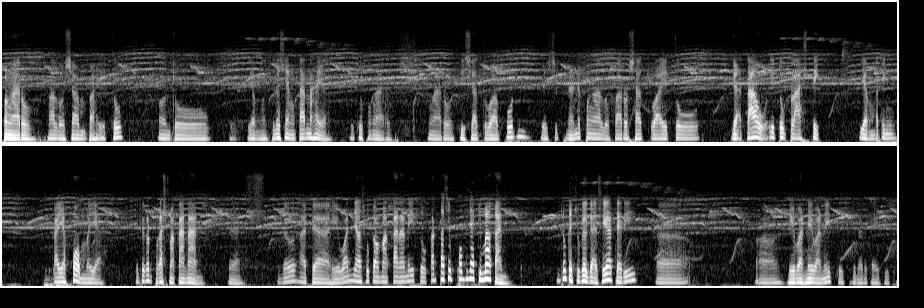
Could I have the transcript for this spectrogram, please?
pengaruh kalau sampah itu untuk yang jelas yang tanah ya itu pengaruh. Pengaruh di satwa pun ya sebenarnya pengaruh. Kalau satwa itu nggak tahu itu plastik yang penting kayak foam ya itu kan bekas makanan. Ya itu ada hewan yang suka makanan itu kan pasti foamnya dimakan. Itu juga nggak sehat dari eh, eh, hewan-hewan itu sebenarnya kayak gitu.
